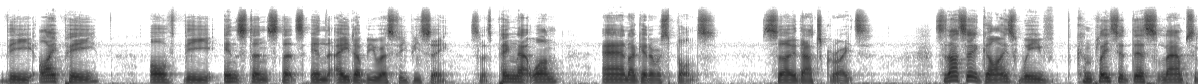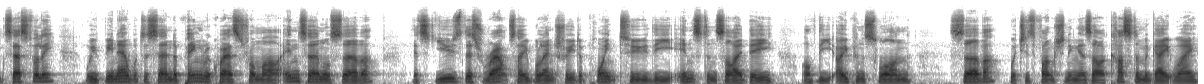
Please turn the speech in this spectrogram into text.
the IP of the instance that's in the AWS VPC. So let's ping that one and I get a response. So that's great. So that's it guys. We've completed this lab successfully. We've been able to send a ping request from our internal server. It's used this route table entry to point to the instance ID of the OpenSWAN server, which is functioning as our customer gateway.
